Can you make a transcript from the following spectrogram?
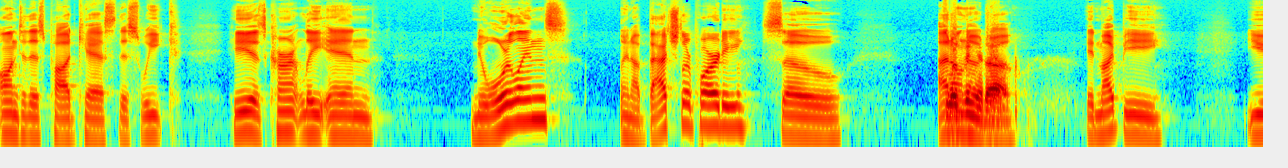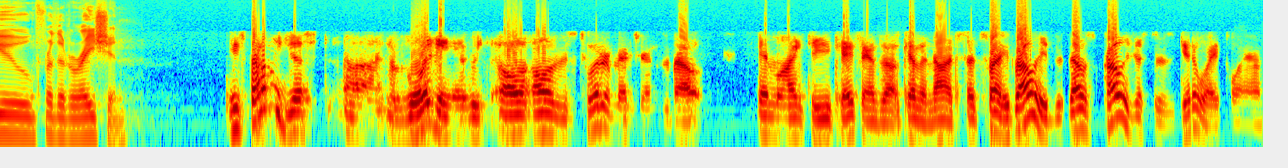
onto this podcast this week. He is currently in New Orleans in a bachelor party, so I don't Living know, it Joe. up. It might be you for the duration. He's probably just uh, avoiding every all, all of his Twitter mentions about him lying to UK fans about Kevin Knox. That's right. He probably that was probably just his getaway plan.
